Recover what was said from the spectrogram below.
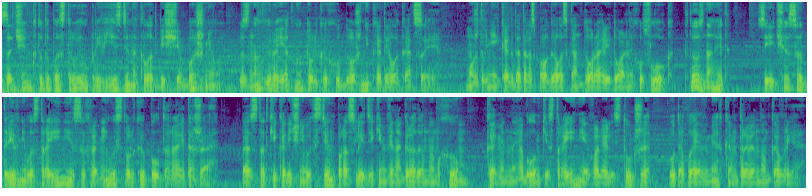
Зачем кто-то построил при въезде на кладбище башню, знал, вероятно, только художник этой локации. Может, в ней когда-то располагалась контора ритуальных услуг, кто знает. Сейчас от древнего строения сохранилось только полтора этажа. Остатки коричневых стен поросли диким виноградом и мхом, каменные обломки строения валялись тут же, утопая в мягком травяном ковре.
